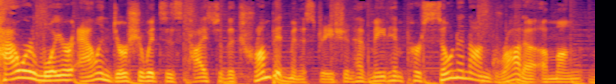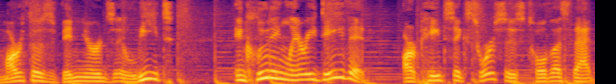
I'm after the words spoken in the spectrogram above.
Power lawyer Alan Dershowitz's ties to the Trump administration have made him persona non grata among Martha's Vineyard's elite, including Larry David. Our Page Six sources told us that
